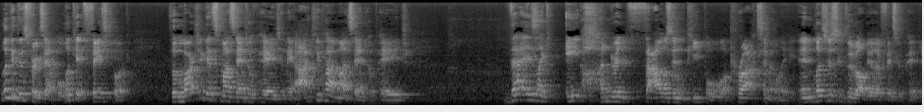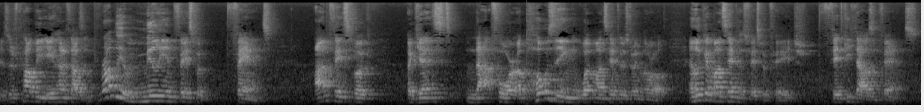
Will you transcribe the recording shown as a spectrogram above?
look at this for example. Look at Facebook. The March Against Monsanto page and the Occupy Monsanto page, that is like 800,000 people approximately. And let's just include all the other Facebook pages. There's probably 800,000, probably a million Facebook fans on Facebook against, not for, opposing what Monsanto is doing in the world. And look at Monsanto's Facebook page 50,000 fans.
